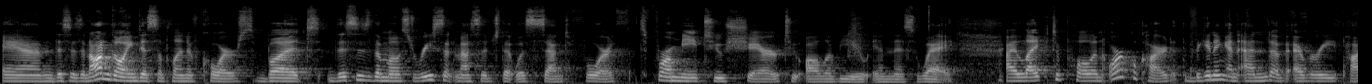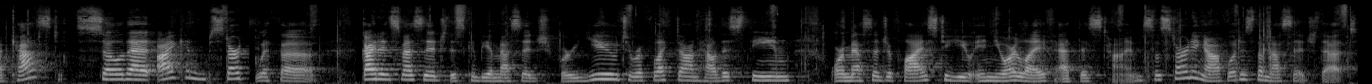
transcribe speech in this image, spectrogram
And this is an ongoing discipline, of course, but this is the most recent message that was sent forth for me to share to all of you in this way. I like to pull an oracle card at the beginning and end of every podcast so that I can start with a guidance message. This can be a message for you to reflect on how this theme or message applies to you in your life at this time. So, starting off, what is the message that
